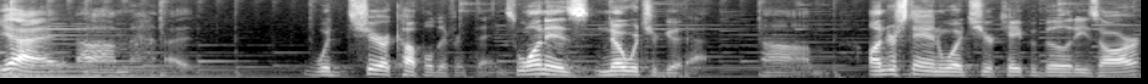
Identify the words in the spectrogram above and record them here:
Yeah, um, would share a couple different things. One is know what you're good at. Um, understand what your capabilities are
